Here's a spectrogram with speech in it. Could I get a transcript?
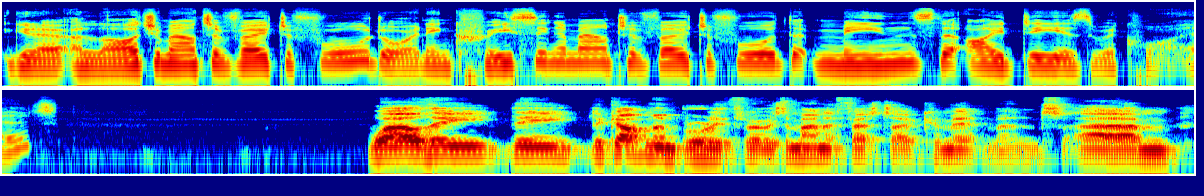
you know, a large amount of voter fraud or an increasing amount of voter fraud that means that ID is required? Well, the, the, the government brought it through as a manifesto commitment. Um,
